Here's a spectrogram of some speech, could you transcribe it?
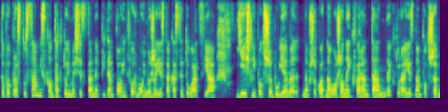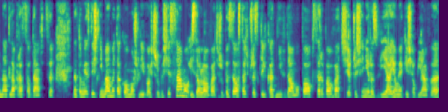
to po prostu sami skontaktujmy się z sanepidem, poinformujmy, że jest taka sytuacja. Jeśli potrzebujemy na przykład nałożonej kwarantanny, która jest nam potrzebna dla pracodawcy. Natomiast jeśli mamy taką możliwość, żeby się samo izolować, żeby zostać przez kilka dni w domu, poobserwować się, czy się nie rozwijają jakieś objawy,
